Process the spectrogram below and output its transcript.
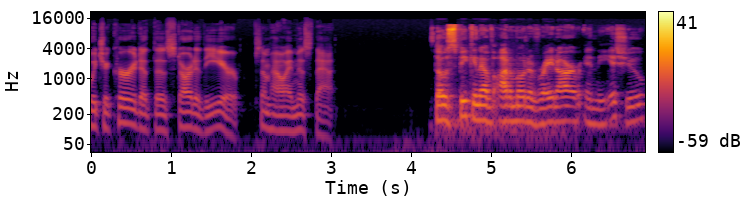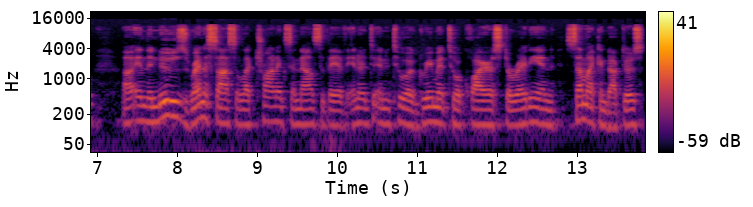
which occurred at the start of the year. Somehow I missed that. So, speaking of automotive radar in the issue, uh, in the news, Renesas Electronics announced that they have entered into an agreement to acquire Steradian Semiconductors,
